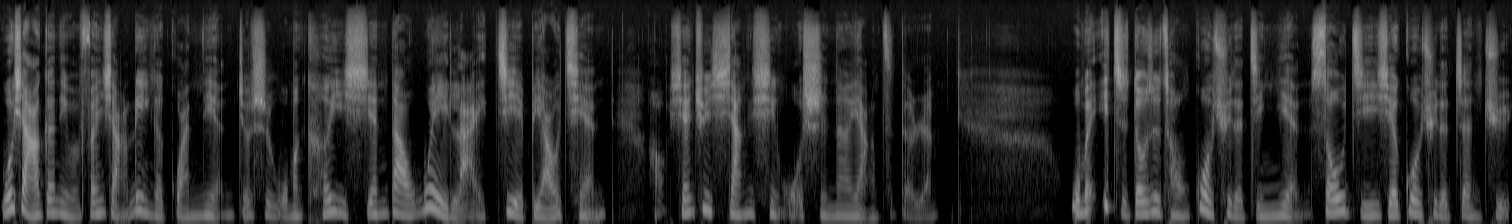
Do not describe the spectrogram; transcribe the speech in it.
我想要跟你们分享另一个观念，就是我们可以先到未来借标签，好，先去相信我是那样子的人。我们一直都是从过去的经验收集一些过去的证据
